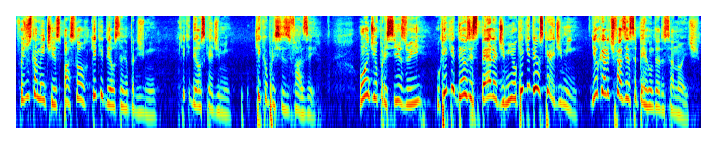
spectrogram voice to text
foi justamente isso: Pastor, o que, que Deus quer de mim? O que, que Deus quer de mim? O que eu preciso fazer? Onde eu preciso ir? O que, que Deus espera de mim? O que, que Deus quer de mim? E eu quero te fazer essa pergunta dessa noite.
